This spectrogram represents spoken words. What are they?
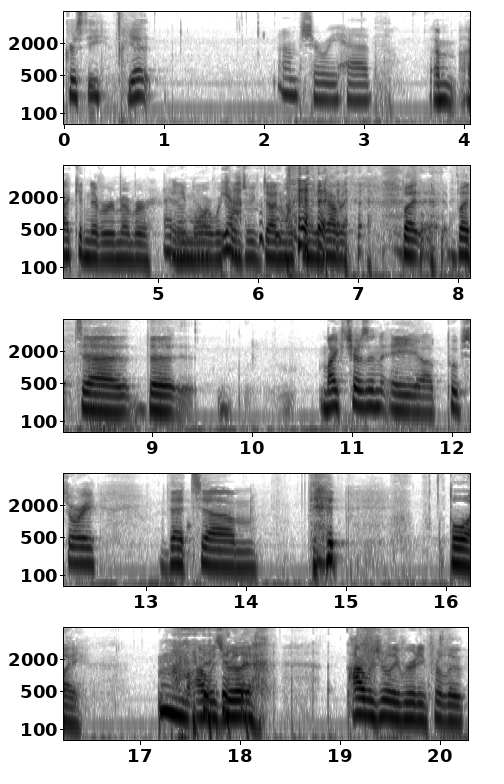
Christy? Yet? i'm sure we have I'm, I can never remember anymore know. which Yeah. ones we've done and which ones we haven't. But but uh, the Mike's chosen a uh, poop story that um, that boy, I was really I was really rooting for Luke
